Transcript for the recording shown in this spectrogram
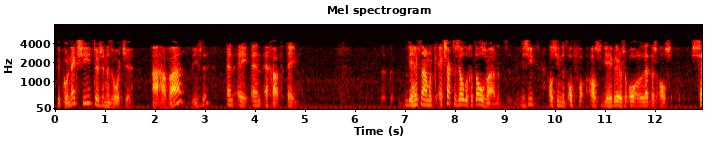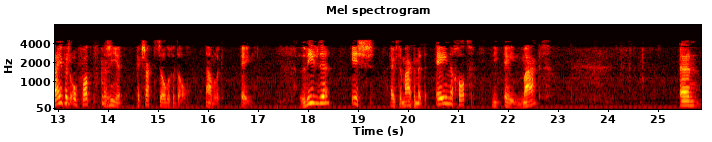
de connectie tussen het woordje ahava, liefde, en, e, en egat, 1. Die heeft namelijk exact dezelfde getalswaarde. Je ziet, als je, het als je die Hebreeuwse letters als cijfers opvat, dan zie je exact hetzelfde getal. Namelijk 1. Liefde is, heeft te maken met de ene God die één maakt. En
